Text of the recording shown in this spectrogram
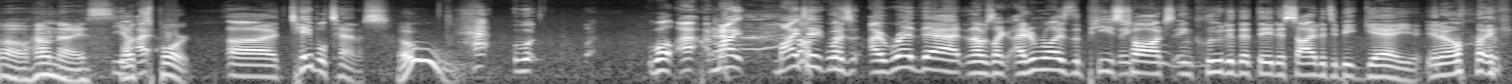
oh, how nice. Yeah, what I- sport? Uh, table tennis. Oh. Ha- what, Well, I, my my take was I read that and I was like, I didn't realize the peace They- talks included that they decided to be gay. You know, like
